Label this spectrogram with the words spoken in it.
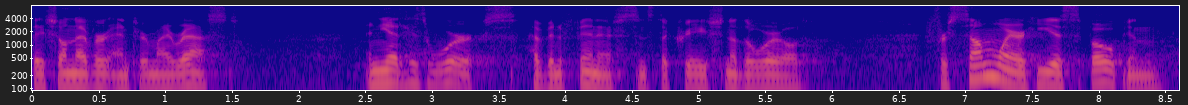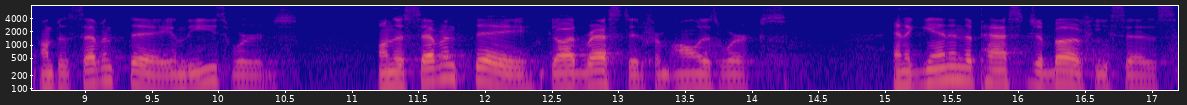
they shall never enter my rest. And yet his works have been finished since the creation of the world. For somewhere he has spoken on the seventh day in these words On the seventh day God rested from all his works. And again in the passage above he says,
